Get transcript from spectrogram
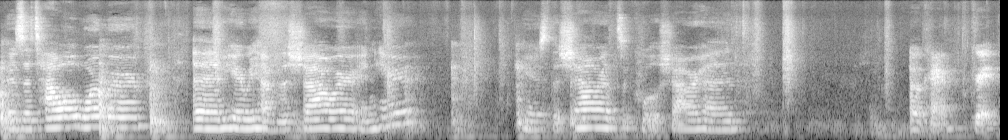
There's a towel warmer. And here we have the shower in here. Here's the shower, that's a cool shower head. Okay, great.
